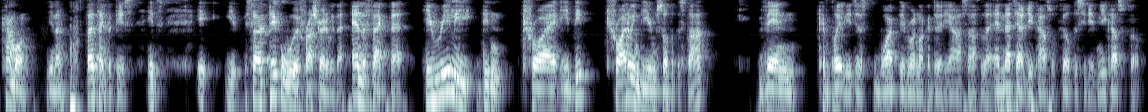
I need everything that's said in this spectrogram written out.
come on, you know, don't take the piss. It's it, you, so people were frustrated with that, and the fact that he really didn't try. He did try to endear himself at the start, then completely just wiped everyone like a dirty ass after that, and that's how Newcastle felt. The city of Newcastle felt.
